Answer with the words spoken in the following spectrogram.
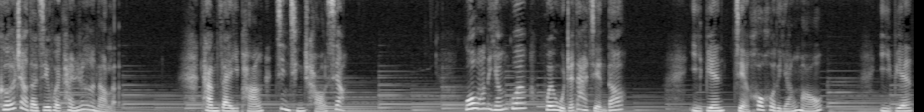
可找到机会看热闹了。他们在一旁尽情嘲笑。国王的羊倌挥舞着大剪刀，一边剪厚厚的羊毛，一边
